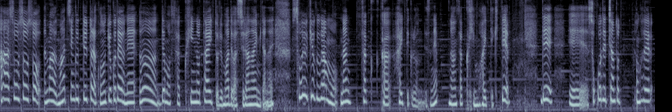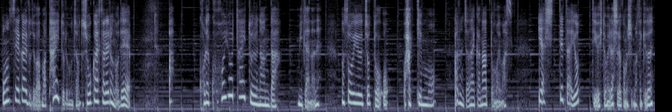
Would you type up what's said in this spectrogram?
ああそうそうそう。まあマーチングって言ったらこの曲だよね。うん。でも作品のタイトルまでは知らないみたいなね。そういう曲がもう何作か入ってくるんですね。何作品も入ってきて。で、えー、そこでちゃんと音声ガイドでは、まあ、タイトルもちゃんと紹介されるのであこれこういうタイトルなんだ。みたいなね、まあ、そういうちょっと発見もあるんじゃないかなと思います。いや知ってたよっていう人もいらっしゃるかもしれませんけどね。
